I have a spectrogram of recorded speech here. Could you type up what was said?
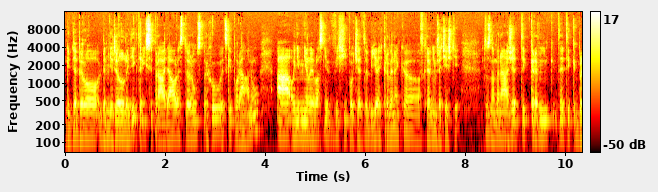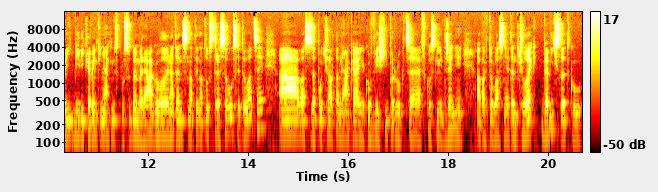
kde, bylo, kde měřil lidi, kteří si právě dávali stojenou sprchu vždycky po ránu a oni měli vlastně vyšší počet bílých krvinek eh, v krevním řečišti. To znamená, že ty, krvní, ty, ty bílé krvinky nějakým způsobem reagovaly na, ten, na, ty, na tu stresovou situaci a vlastně započala tam nějaká jako vyšší produkce v kostní dřeni a pak to vlastně ten člověk ve výsledku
